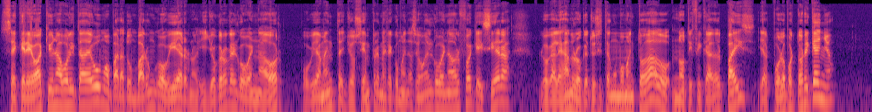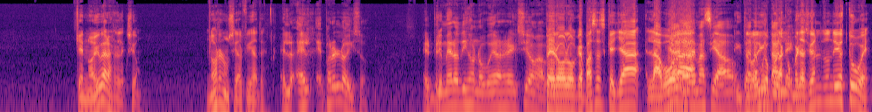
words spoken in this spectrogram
se creó aquí una bolita de humo para tumbar un gobierno. Y yo creo que el gobernador, obviamente, yo siempre, mi recomendación al gobernador fue que hiciera lo que Alejandro, lo que tú hiciste en un momento dado, notificar al país y al pueblo puertorriqueño que no iba a la reelección. No renunciar, fíjate. Él- él- pero él lo hizo. El primero dijo no voy a la reelección. a. Pero lo que pasa es que ya la Ya bola. era demasiado. Y ya te lo digo, por las conversaciones donde yo estuve,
